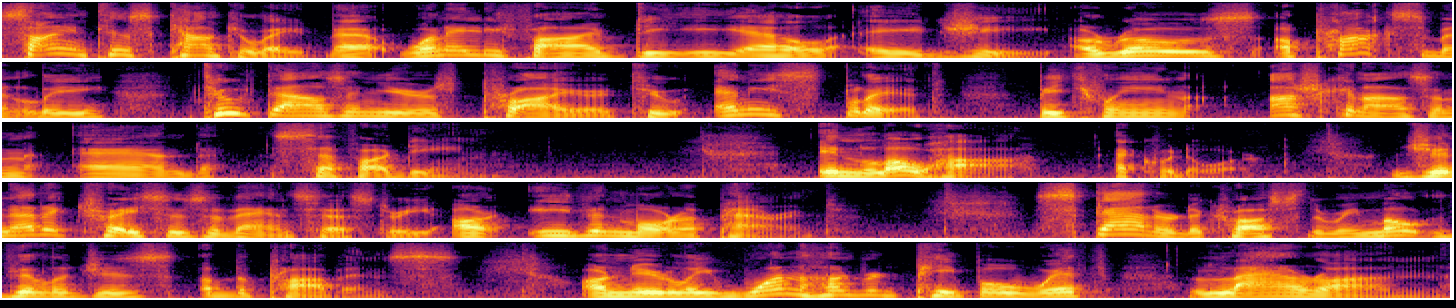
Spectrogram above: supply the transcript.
scientists calculate that 185 DELAG arose approximately 2,000 years prior to any split between Ashkenazim and Sephardim. In Loja, Ecuador, genetic traces of ancestry are even more apparent. Scattered across the remote villages of the province are nearly 100 people with Laron,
